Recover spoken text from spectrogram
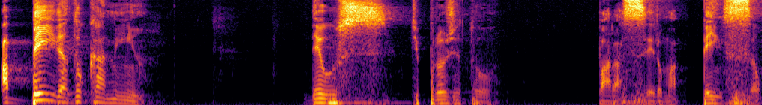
à beira do caminho. Deus te projetou para ser uma bênção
